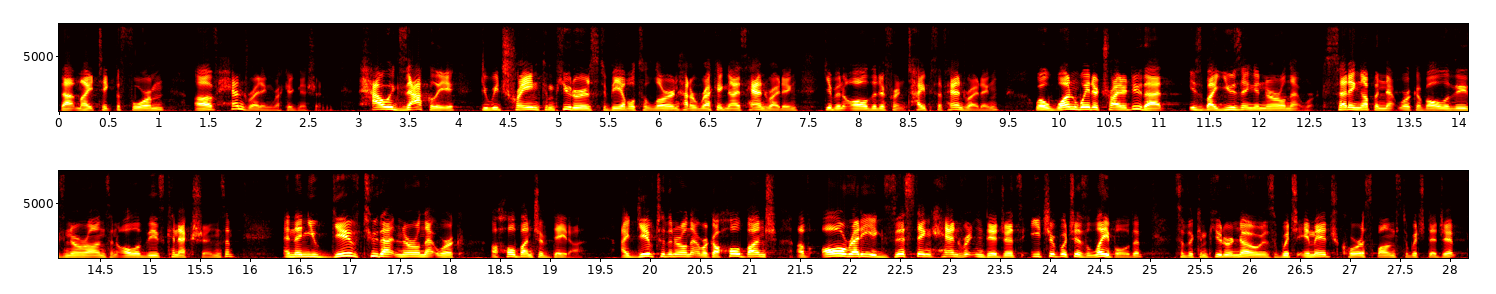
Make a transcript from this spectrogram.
that might take the form of handwriting recognition. How exactly do we train computers to be able to learn how to recognize handwriting, given all the different types of handwriting? Well, one way to try to do that is by using a neural network, setting up a network of all of these neurons and all of these connections. And then you give to that neural network a whole bunch of data. I give to the neural network a whole bunch of already existing handwritten digits, each of which is labeled, so the computer knows which image corresponds to which digit.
